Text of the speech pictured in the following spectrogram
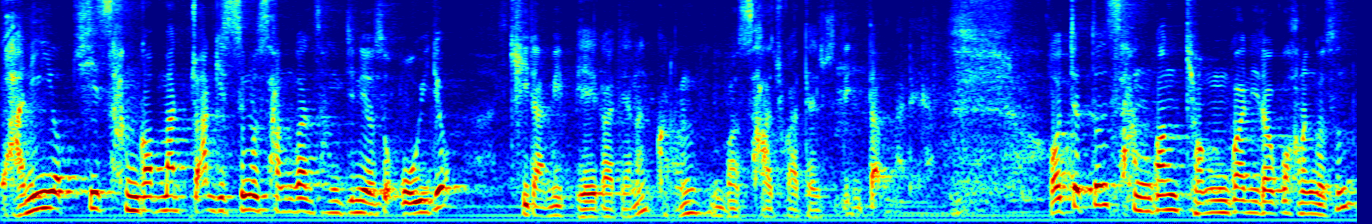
관이 없이 상관만 쫙 있으면 상관상진이어서 오히려 기람이 배가 되는 그런 뭐 사주가 될 수도 있단 말이에요. 어쨌든 상관 경관이라고 하는 것은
